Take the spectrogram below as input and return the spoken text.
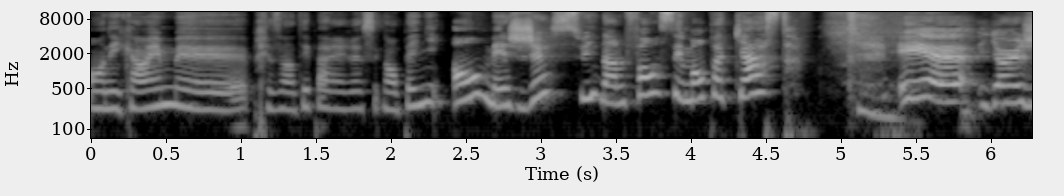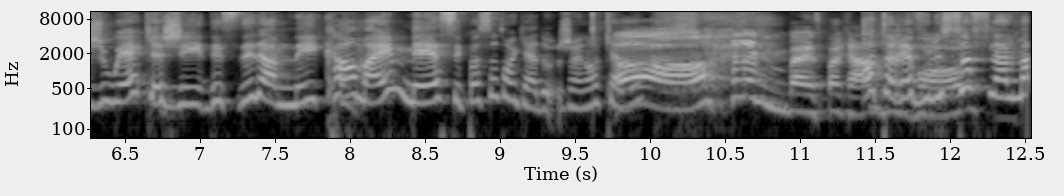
On est quand même euh, présenté par Eros et compagnie. Oh, mais je suis, dans le fond, c'est mon podcast. Et euh, il y a un jouet que j'ai décidé d'amener quand même, mais c'est pas ça ton cadeau. J'ai un autre cadeau. Ah! ben, c'est pas grave. Ah, t'aurais voulu voir. ça finalement?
